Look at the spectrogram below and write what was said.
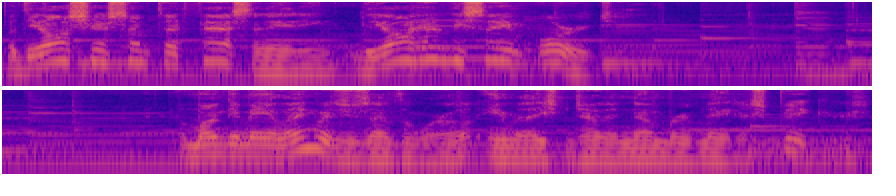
But they all share something fascinating. They all have the same origin. Among the main languages of the world, in relation to the number of native speakers,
